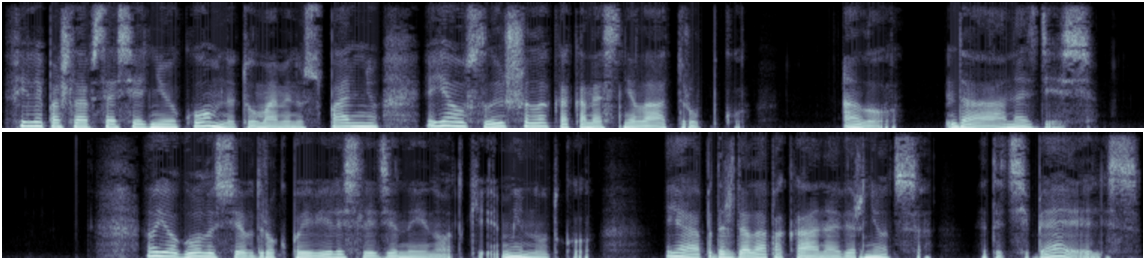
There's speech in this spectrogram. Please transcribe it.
Филя пошла в соседнюю комнату, мамину спальню, и я услышала, как она сняла трубку. «Алло, да, она здесь». В ее голосе вдруг появились ледяные нотки. «Минутку. Я подождала, пока она вернется. Это тебя, Элис?»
